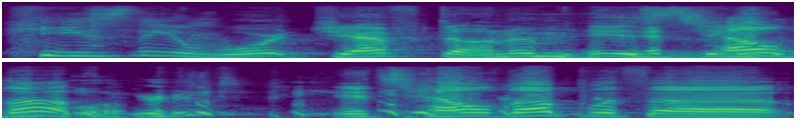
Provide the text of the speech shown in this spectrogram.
He's the award. Jeff Dunham is It's the held up. it's held up with a.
